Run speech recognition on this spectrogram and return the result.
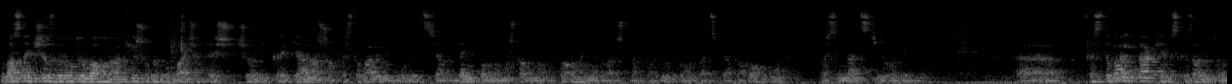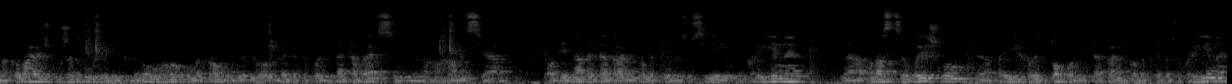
Власне, якщо звернути увагу на афішу, ви побачите, що відкриття нашого фестивалю відбудеться в день повномасштабного вторгнення 24 лютого 2025 року о 17 годині. Е, Фестиваль, так як сказав Віктор Миколайович, уже другий рік. Минулого року ми пробували його робити такою бета-версією, намагалися об'єднати театральні колективи з усієї України. Е, У нас це вийшло. Е, Приїхали топові театральні колективи з України,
